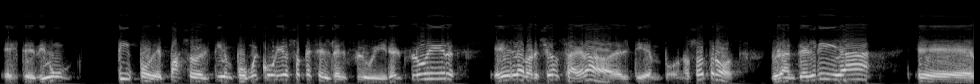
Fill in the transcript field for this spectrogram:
este, de un tipo de paso del tiempo muy curioso que es el del fluir. El fluir es la versión sagrada del tiempo. Nosotros durante el día eh,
